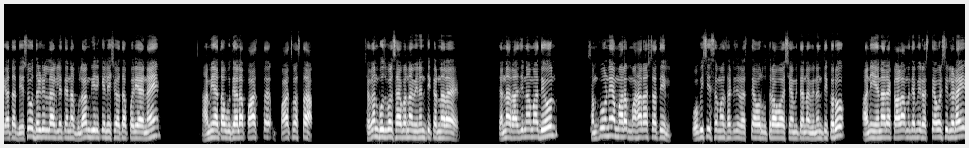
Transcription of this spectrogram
ते आता देशोधडीला लागले त्यांना गुलामगिरी केल्याशिवाय आता पर्याय नाही. आम्ही आता उद्याला पाच त पाच वाजता छगन भुजबळ साहेबांना विनंती करणार आहे. त्यांना राजीनामा देऊन संपूर्ण या महाराष्ट्रातील ओबीसी समाजासाठी रस्त्यावर उतरावं अशी आम्ही त्यांना विनंती करू. आणि येणाऱ्या काळामध्ये आम्ही रस्त्यावरची लढाई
